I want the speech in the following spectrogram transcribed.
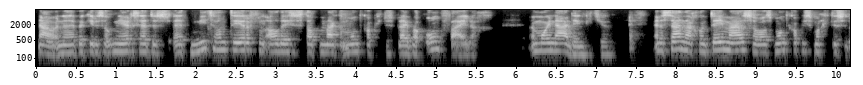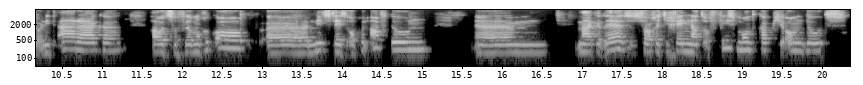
Nou, en dan heb ik hier dus ook neergezet, dus het niet hanteren van al deze stappen maakt een mondkapje dus blijkbaar onveilig. Een mooi nadenkertje. En er staan daar gewoon thema's, zoals mondkapjes mag je tussendoor niet aanraken, hou het zoveel mogelijk op, uh, niet steeds op en af doen, um, maak het, hè, zorg dat je geen nat of vies mondkapje omdoet,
